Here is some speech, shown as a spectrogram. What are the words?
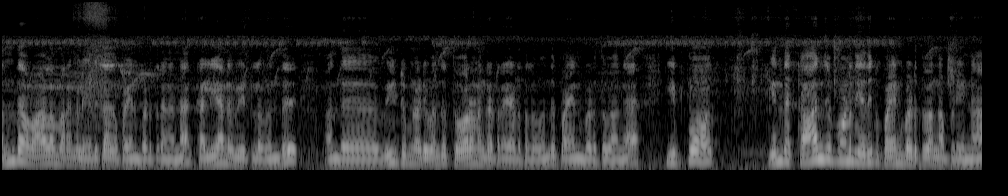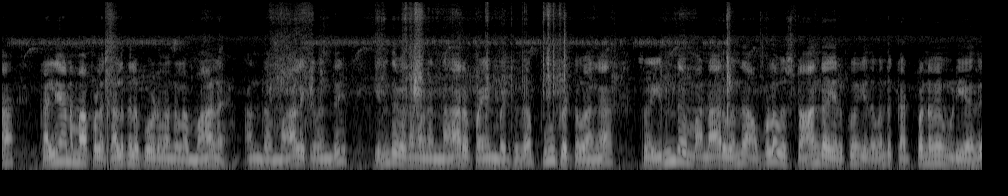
அந்த வாழை மரங்கள் எதுக்காக பயன்படுத்துகிறாங்கன்னா கல்யாண வீட்டில் வந்து அந்த வீட்டு முன்னாடி வந்து தோரணம் கட்டுற இடத்துல வந்து பயன்படுத்துவாங்க. இப்போது இந்த காஞ்சு போனது எதுக்கு பயன்படுத்துவாங்க அப்படின்னா கல்யாண மாப்பிள்ளை கழுத்தில் போடுவாங்கள்ல மாலை அந்த மாலைக்கு வந்து எந்த விதமான நாரை பயன்படுத்தி தான் பூ கட்டுவாங்க. ஸோ இந்த நார் வந்து அவ்வளவு ஸ்ட்ராங்காக இருக்கும். இதை வந்து கட் பண்ணவே முடியாது.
